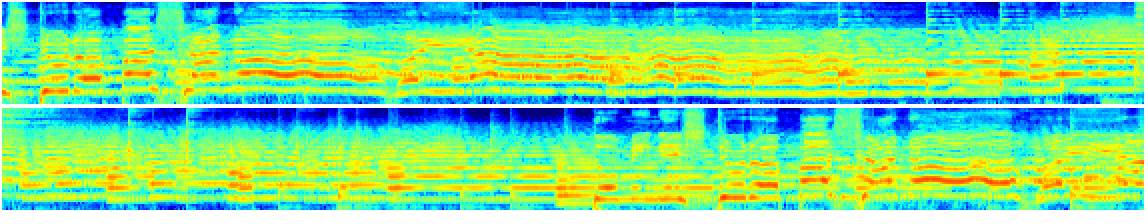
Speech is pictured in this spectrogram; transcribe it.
নিষ্ঠুর পাশানো হইয়া। তুমি নিষ্ঠুর পাশানো হইয়া।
